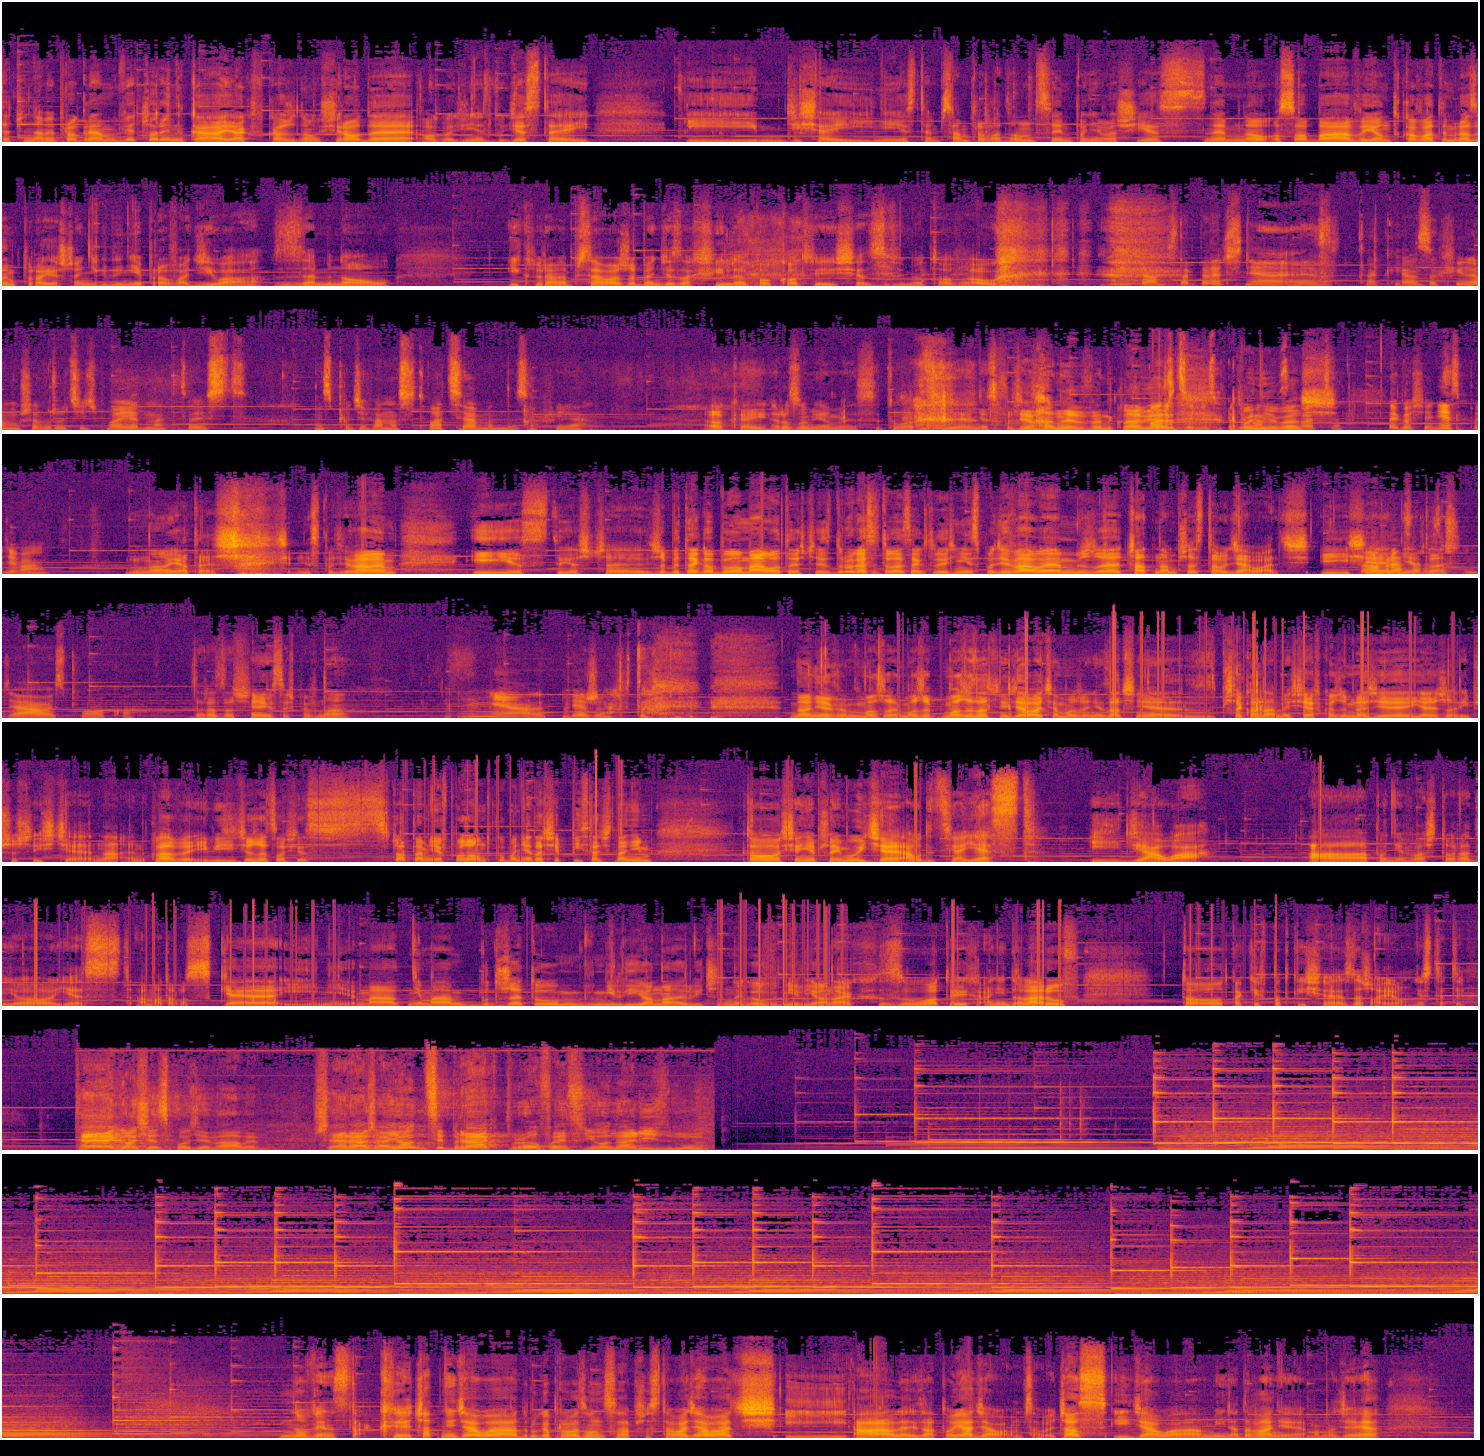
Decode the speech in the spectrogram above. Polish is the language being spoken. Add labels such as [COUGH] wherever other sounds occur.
zaczynamy program Wieczorynka, jak w każdą środę o godzinie 20. I dzisiaj nie jestem sam prowadzącym, ponieważ jest ze mną osoba wyjątkowa, tym razem, która jeszcze nigdy nie prowadziła ze mną i która napisała, że będzie za chwilę, bo kot jej się zwymiotował. [LAUGHS] Witam serdecznie. E, tak, ja za chwilę muszę wrócić, bo jednak to jest niespodziewana sytuacja. Będę za chwilę Okej, okay, rozumiemy sytuacje niespodziewane w enklawie. Bardzo niespodziewana ponieważ... sytuacja. Tego się nie spodziewałam. No, ja też [LAUGHS] się nie spodziewałem. I jest jeszcze, żeby tego było mało, to jeszcze jest druga sytuacja, której się nie spodziewałem, że czat nam przestał działać i się Dobra, nie zaraz da... zacznie działać, spoko. Zaraz zacznie? Jesteś pewna? Nie, ale wierzę w to. [LAUGHS] No nie wiem, może, może, może zacznie działać, a może nie zacznie. Przekonamy się. W każdym razie, jeżeli przyszliście na enklawy i widzicie, że coś jest z czatem nie w porządku, bo nie da się pisać na nim, to się nie przejmujcie. Audycja jest i działa. A ponieważ to radio jest amatorskie i nie ma, nie ma budżetu miliona, liczonego w milionach złotych ani dolarów, to takie wpadki się zdarzają, niestety. Tego się spodziewałem. Przerażający brak profesjonalizmu. No więc tak, czat nie działa, druga prowadząca przestała działać, i ale za to ja działam cały czas i działa mi nadawanie, mam nadzieję,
